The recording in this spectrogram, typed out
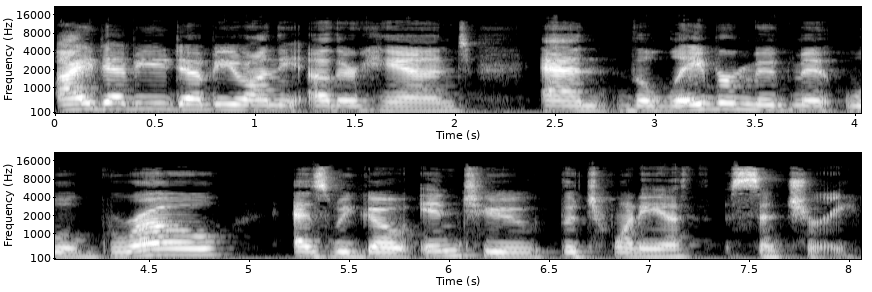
IWW on the other hand, and the labor movement will grow as we go into the 20th century.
